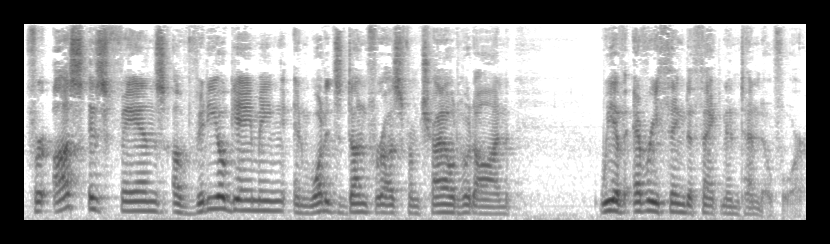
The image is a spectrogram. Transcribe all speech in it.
for us as fans of video gaming and what it's done for us from childhood on. We have everything to thank Nintendo for.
